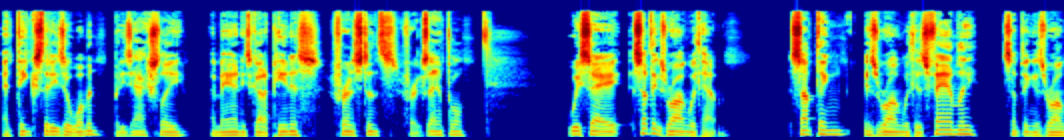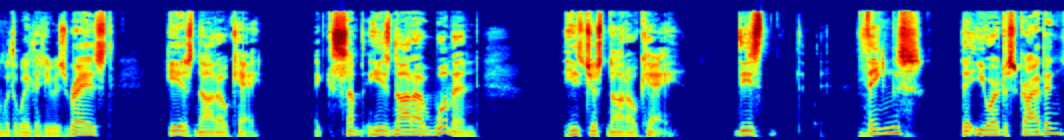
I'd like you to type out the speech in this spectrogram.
and thinks that he's a woman, but he's actually a man, he's got a penis, for instance, for example, we say something's wrong with him. Something is wrong with his family. Something is wrong with the way that he was raised. He is not okay. Like something, he's not a woman. He's just not okay. These things that you are describing,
